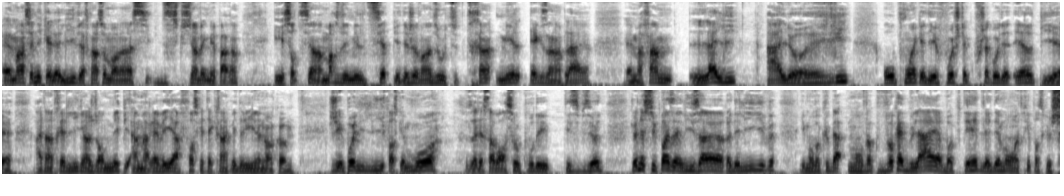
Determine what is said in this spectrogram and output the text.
Euh, que le livre de François Morancy, Discussion avec mes parents, est sorti en mars 2017 puis il a déjà vendu au-dessus de 30 000 exemplaires. ma femme la lit elle a ri au point que des fois j'étais couché à côté d'elle puis euh, elle était en train de lire quand je dormais puis elle m'a réveillé à force qu'elle était crampée de rire non comme j'ai pas lu livre parce que moi vous allez savoir ça au cours des, épisodes je ne suis pas un liseur de livres et mon, mon vocabulaire va peut-être le démontrer parce que je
